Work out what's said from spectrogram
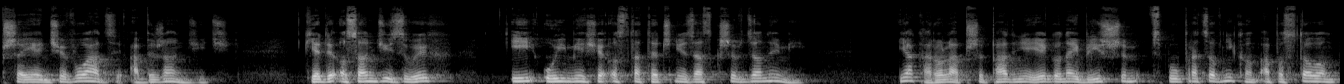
przejęcie władzy, aby rządzić? Kiedy osądzi złych i ujmie się ostatecznie za skrzywdzonymi? Jaka rola przypadnie jego najbliższym współpracownikom, apostołom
